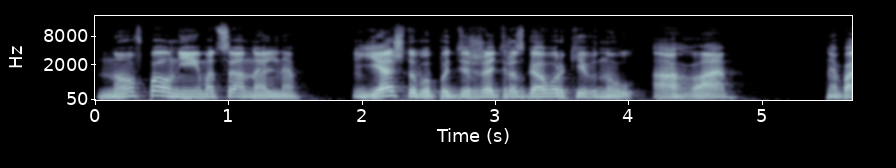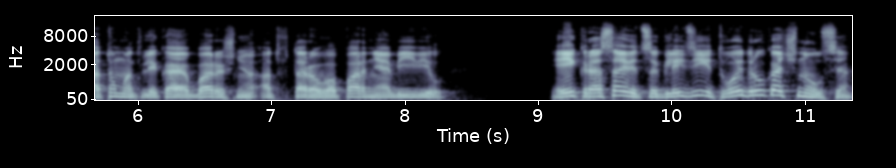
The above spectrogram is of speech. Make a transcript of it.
но вполне эмоционально. Я, чтобы поддержать разговор, кивнул. «Ага». А потом, отвлекая барышню от второго парня, объявил. «Эй, красавица, гляди, твой друг очнулся».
